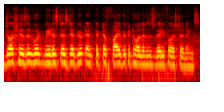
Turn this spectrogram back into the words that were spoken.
Josh Hazlewood made his test debut and picked up 5 wicket haul in his very first innings.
